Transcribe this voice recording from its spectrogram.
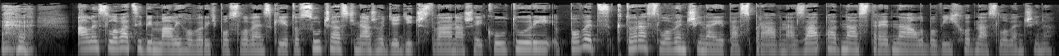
Ale Slováci by mali hovoriť po slovensky, je to súčasť nášho dedičstva, našej kultúry. Povedz, ktorá slovenčina je tá správna, západná, stredná alebo východná slovenčina?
